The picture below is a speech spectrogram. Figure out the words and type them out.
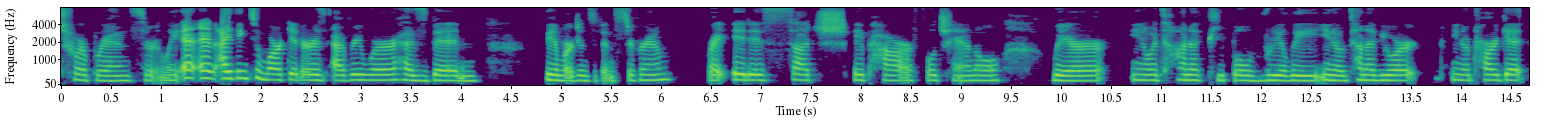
to our brand, certainly, and, and I think to marketers everywhere, has been the emergence of Instagram, right? It is such a powerful channel where, you know, a ton of people really, you know, a ton of your, you know, target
